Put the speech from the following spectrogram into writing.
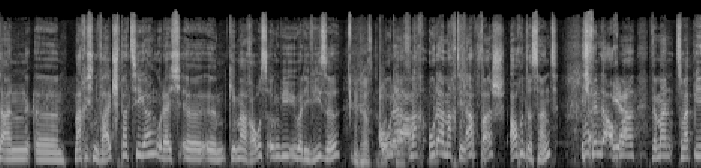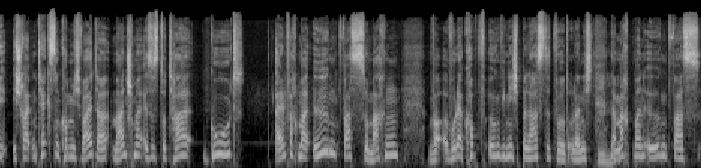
dann äh, mache ich einen Waldspaziergang oder ich äh, äh, gehe mal raus irgendwie über die Wiese. Oder mach, oder mach den Abwasch, auch interessant. Ich finde auch Ja. mal, wenn man zum Beispiel, ich schreibe einen Text und komme nicht weiter, manchmal ist es total gut, einfach mal irgendwas zu machen, wo der Kopf irgendwie nicht belastet wird oder nicht. Da macht man irgendwas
